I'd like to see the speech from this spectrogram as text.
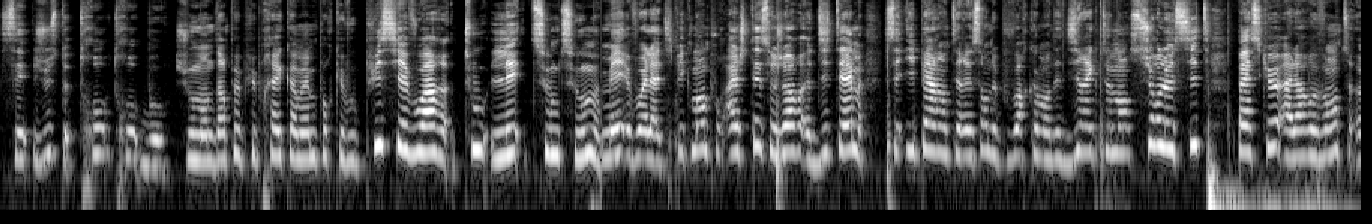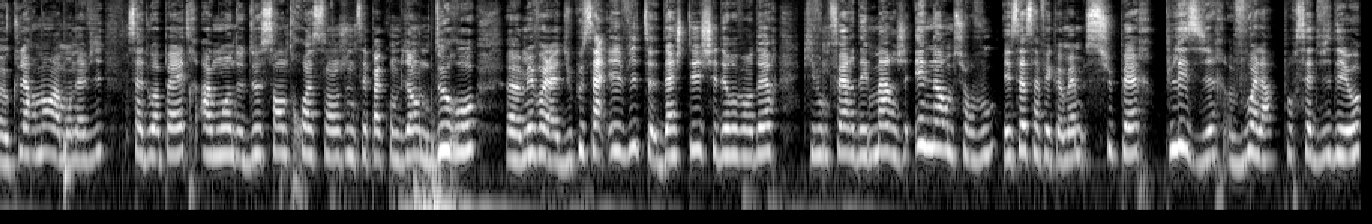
C'est juste trop trop beau. Je vous montre d'un peu plus près quand même pour que vous puissiez voir tous les Tsum Tsum. Mais voilà, typiquement pour acheter ce genre d'item, c'est hyper intéressant de pouvoir commander directement sur le site parce que à la revente, euh, clairement à mon avis, ça doit pas être à moins de 200, 300, je ne sais pas combien d'euros. Euh, mais voilà, du coup ça évite d'acheter chez des revendeurs qui vont faire des marges énormes sur vous. Et ça, ça fait quand même super plaisir. Voilà pour cette vidéo.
